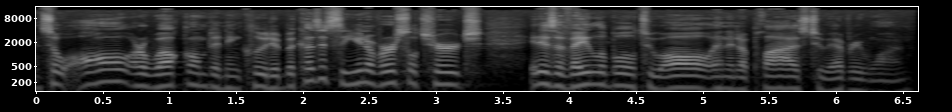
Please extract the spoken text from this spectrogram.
And so all are welcomed and included. Because it's the universal church, it is available to all and it applies to everyone.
